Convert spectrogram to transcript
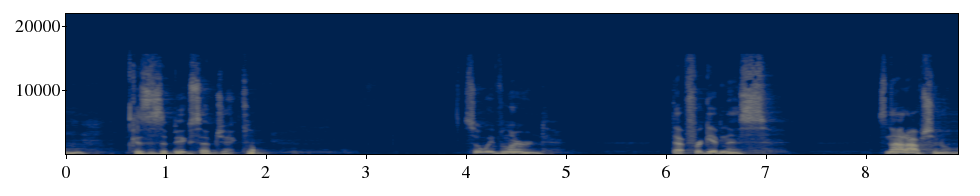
Mm because this is a big subject. So we've learned that forgiveness is not optional,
